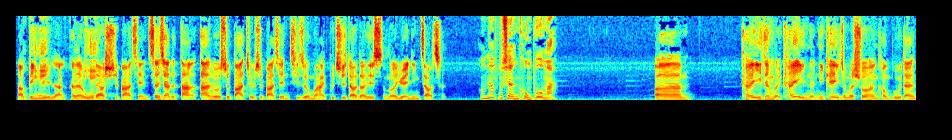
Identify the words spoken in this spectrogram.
呃病例了，可能五到十八千，剩下的大大多是八九十八千，其实我们还不知道到底什么原因造成。哦，那不是很恐怖吗？呃，可以这么可以呢？你可以这么说，很恐怖，但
